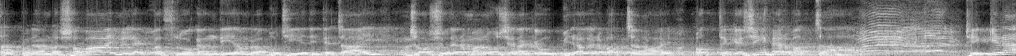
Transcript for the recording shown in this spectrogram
তারপরে আমরা সবাই মিলে একটা স্লোগান দিয়ে আমরা বুঝিয়ে দিতে চাই, যশোরের মানুষ এরা কেউ বিড়ালের বাচ্চা নয়, প্রত্যেকে সিংহের বাচ্চা। ঠিক কিনা?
